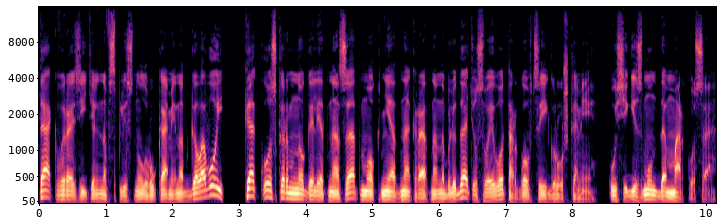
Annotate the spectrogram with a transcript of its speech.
так выразительно всплеснул руками над головой, как Оскар много лет назад мог неоднократно наблюдать у своего торговца игрушками, у Сигизмунда Маркуса.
